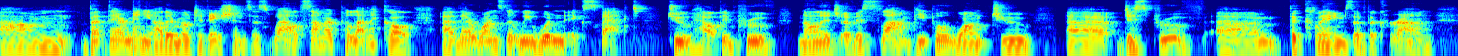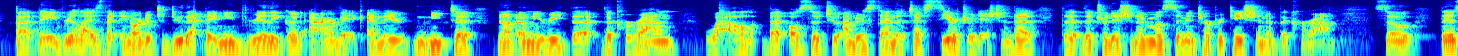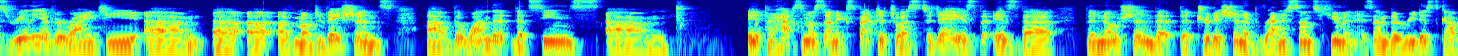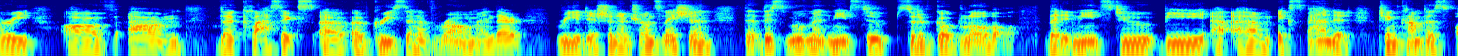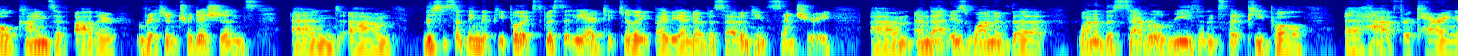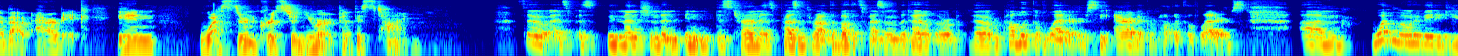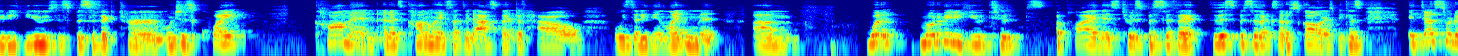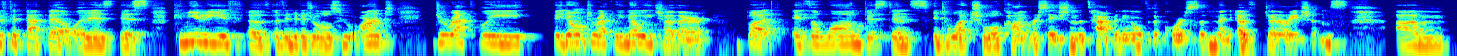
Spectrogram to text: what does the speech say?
Um, but there are many other motivations as well. Some are polemical. Uh, they're ones that we wouldn't expect to help improve knowledge of Islam. People want to uh, disprove um, the claims of the Quran, but they realize that in order to do that, they need really good Arabic and they need to not only read the, the Quran well, but also to understand the tafsir tradition, the, the, the tradition of Muslim interpretation of the Quran. So there's really a variety um, uh, uh, of motivations. Uh, the one that that seems um, it perhaps most unexpected to us today is the is the the notion that the tradition of Renaissance humanism, the rediscovery of um, the classics of, of Greece and of Rome and their reedition and translation, that this movement needs to sort of go global, that it needs to be uh, um, expanded to encompass all kinds of other written traditions. And um, this is something that people explicitly articulate by the end of the 17th century. Um, and that is one of the one of the several reasons that people uh, have for caring about Arabic in Western Christian Europe at this time. So, as, as we mentioned, in, in, this term is present throughout the book. It's present in the title, the, the Republic of Letters, the Arabic Republic of Letters. Um, what motivated you to use this specific term, which is quite common and it's commonly accepted aspect of how we study the Enlightenment? Um, what motivated you to apply this to a specific to this specific set of scholars because it does sort of fit that bill. It is this community of, of, of individuals who aren't directly they don't directly know each other but it's a long distance intellectual conversation that's happening over the course of many of generations. Um,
